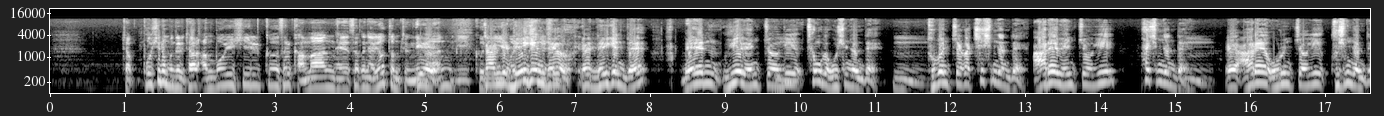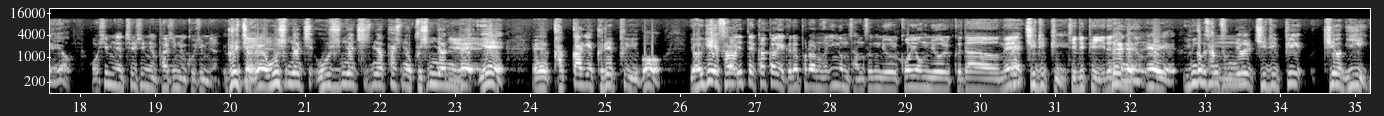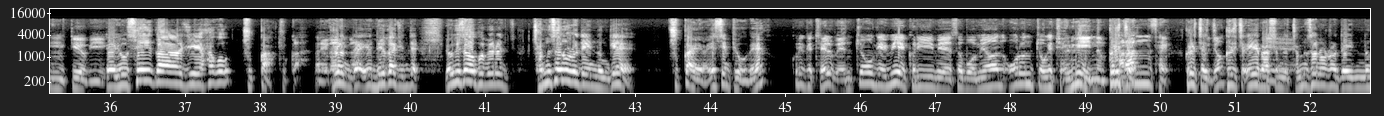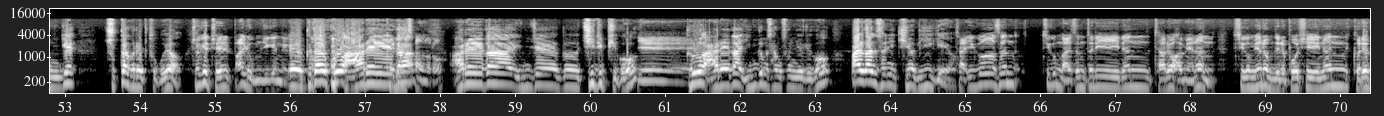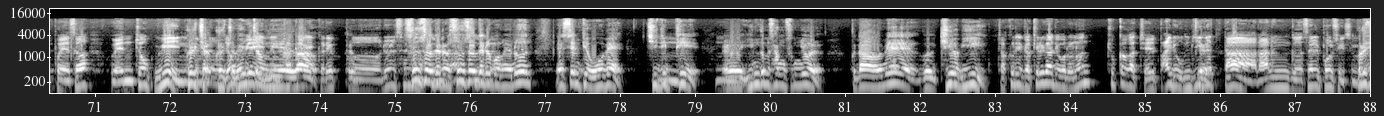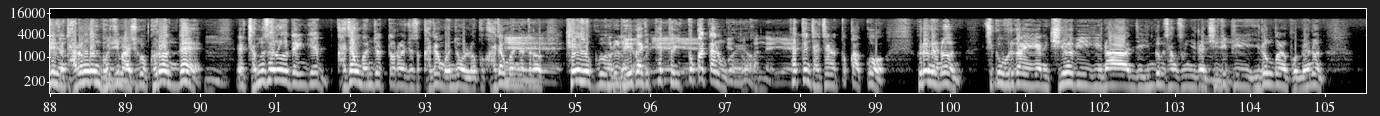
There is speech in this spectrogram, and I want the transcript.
자 보시는 분들이 잘 안 보이실 것을 감안해서 그냥 요점 정리만 이 그림을 자 이제 네 개인데요. 좋겠네요. 네 개인데 맨 위에 왼쪽이 1950년대, 음, 두 번째가 70년대, 아래 왼쪽이 80년대, 음. 예, 아래 오른쪽이 90년대예요. 50년, 70년, 80년, 90년. 그렇죠. 예. 예, 50년, 50년, 70년, 80년, 90년대에 예, 각각의 그래프이고 여기에서 자, 이때 각각의 그래프라는 건 임금 상승률, 고용률, 그 다음에 네, GDP, GDP 이런 네네, 등등. 예, 예. 임금 상승률, GDP, 기업 이익, 음, 기업이 예, 요세 가지 하고 주가. 주가 예, 네 그런데. 예, 네 가지인데 여기서 보면은 점선으로 돼 있는 게 주가예요. S&P 500. 그러니까 제일 왼쪽에 위에 그림에서 보면 오른쪽에 제일 위에 있는 그렇죠. 파란색 그렇죠. 그죠? 그렇죠. 예, 맞습니다. 예. 점선으로 돼 있는 게 주가 그래프고요. 저게 제일 빨리 움직였네요. 예, 그다음 그 아래가. 아래가 이제 그 GDP고 예. 그 아래가 임금 상승률이고 빨간 선이 기업 이익이에요. 자, 이것은 지금 말씀드리는 자료 화면은 지금 여러분들이 보시는 그래프에서 왼쪽 위에 있는 그렇죠, 겁니다. 그렇죠. 왼쪽 위에 있는 위에가 각각의 그래프를 순서대로. 순서대로. 보면은 S&P 500, GDP, 음. 에, 임금 상승률, 그 다음에 그 기업 이익. 자, 그러니까 결과적으로는 주가가 제일 빨리 움직였다라는 것을 볼 수 있습니다. 그래서 이제 다른 건 보지 마시고 그런데 음. 에, 점선으로 된 게 가장 먼저 떨어져서 가장 먼저 올랐고 가장 먼저 예. 들어 계속 그 네. 가지 예, 패턴이 예. 똑같다는 예, 거예요. 똑같네, 예. 패턴 자체는 똑같고 그러면은 지금 우리가 얘기하는 기업이익이나 이제 임금 상승률이나 음. GDP 이런 걸 보면은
